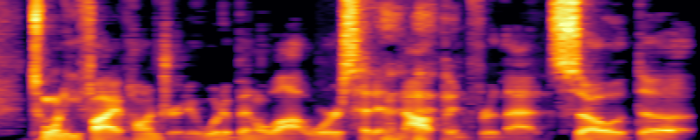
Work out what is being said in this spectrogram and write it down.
2500 it would have been a lot worse had it not been for that. So the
